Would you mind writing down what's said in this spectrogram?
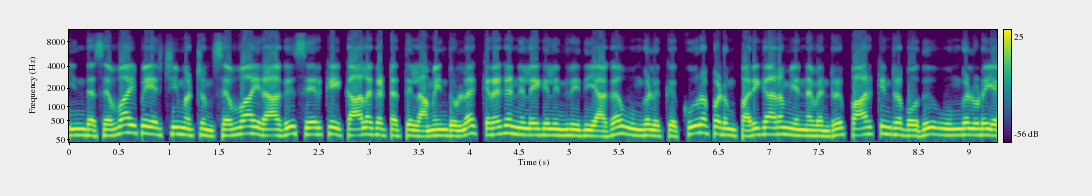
இந்த செவ்வாய் பெயர்ச்சி மற்றும் செவ்வாய் ராகு சேர்க்கை காலகட்டத்தில் அமைந்துள்ள கிரக நிலைகளின் ரீதியாக உங்களுக்கு கூறப்படும் பரிகாரம் என்னவென்று பார்க்கின்றபோது உங்களுடைய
